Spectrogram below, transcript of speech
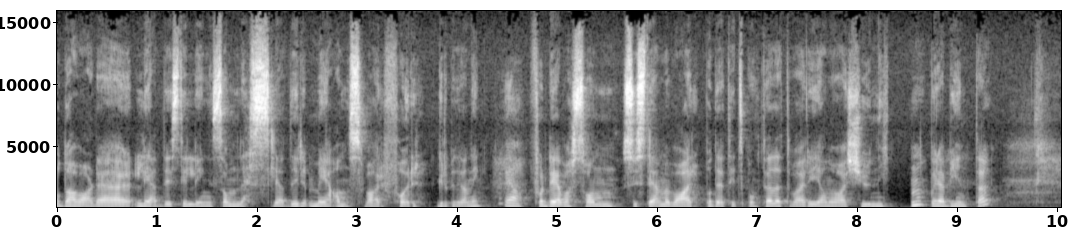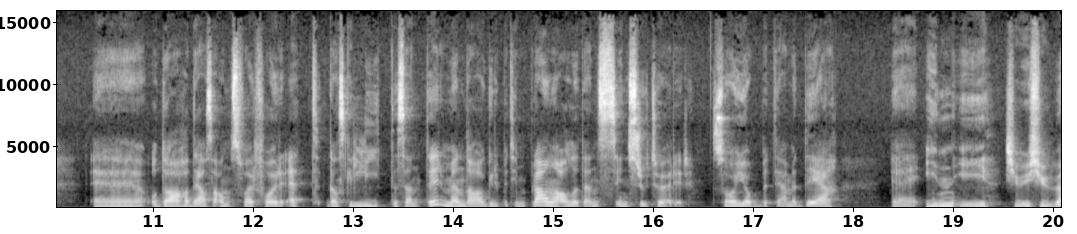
Og da var det ledig stilling som nestleder med ansvar for gruppetrening. Ja. For det var sånn systemet var på det tidspunktet. Dette var i januar 2019 hvor jeg begynte. Eh, og da hadde jeg altså ansvar for et ganske lite senter, men da gruppetimeplan og alle dens instruktører. Så jobbet jeg med det eh, inn i 2020.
